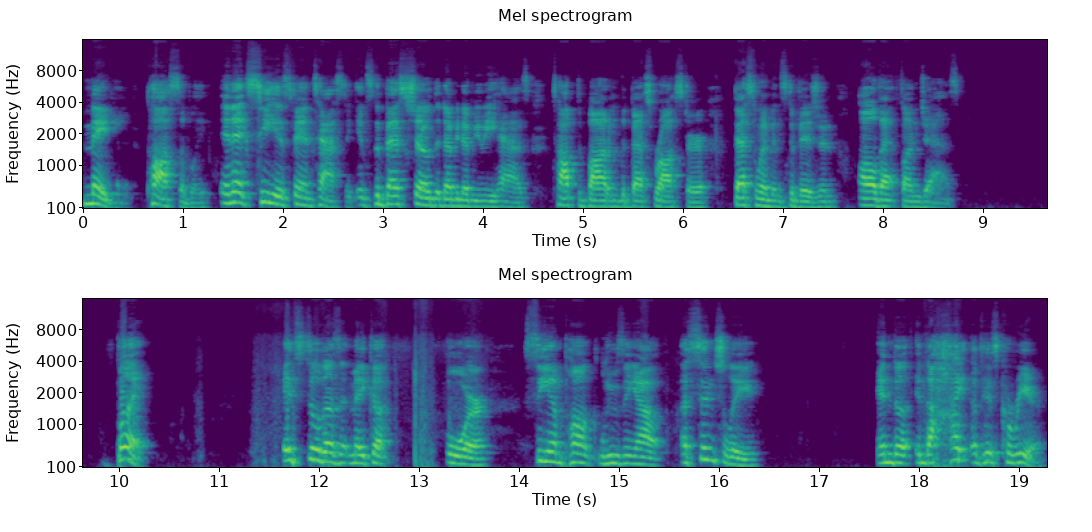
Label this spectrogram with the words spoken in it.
Maybe. Possibly. NXT is fantastic. It's the best show that WWE has, top to bottom, the best roster, best women's division, all that fun jazz. But it still doesn't make up for CM Punk losing out essentially in the in the height of his career,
